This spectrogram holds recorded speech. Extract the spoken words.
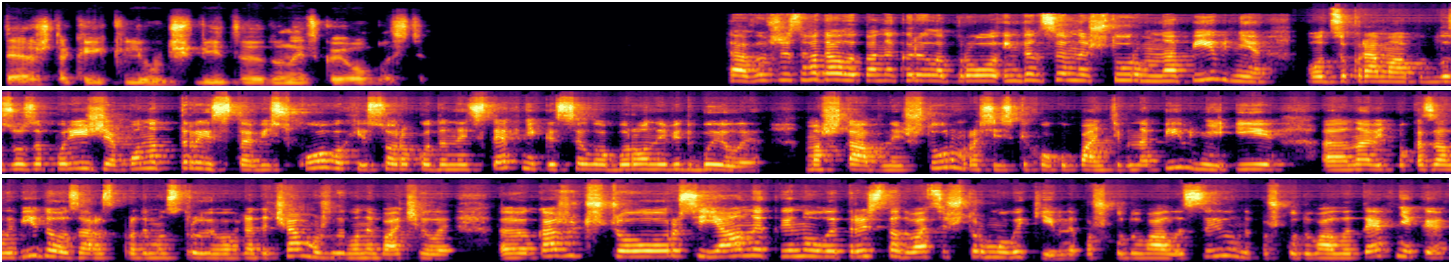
теж такий ключ від е, Донецької області. Так, ви вже згадали, пане Кириле, про інтенсивний штурм на півдні, от, зокрема, поблизу Запоріжжя, понад 300 військових і 40 одиниць техніки Сили оборони відбили масштабний штурм російських окупантів на півдні і е, навіть показали відео. Зараз продемонструю його глядачам, можливо, не бачили. Е, кажуть, що росіяни кинули 320 штурмовиків, не пошкодували сил, не пошкодували техніки.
